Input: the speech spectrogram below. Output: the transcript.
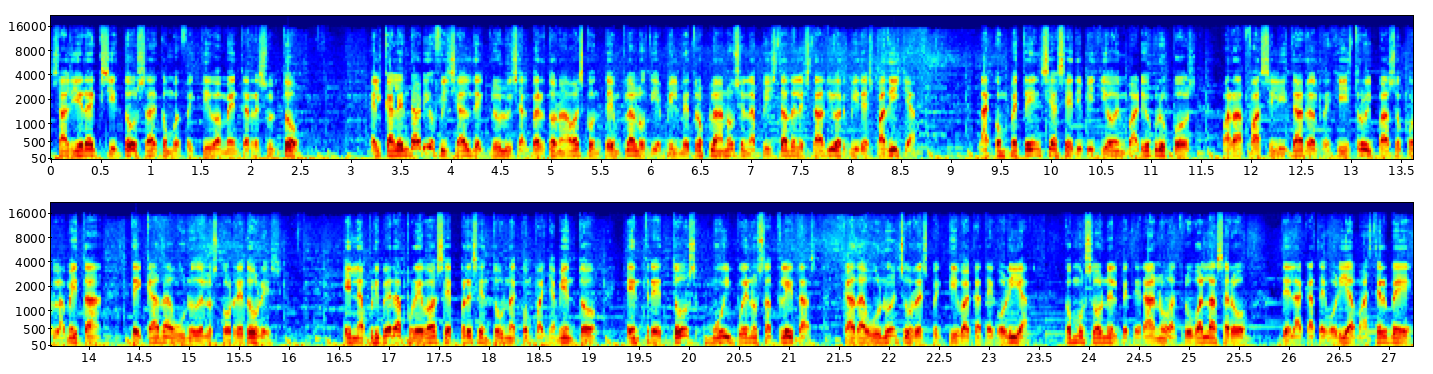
saliera exitosa como efectivamente resultó. El calendario oficial del Club Luis Alberto Navas contempla los 10.000 metros planos en la pista del Estadio Hermídez Padilla. La competencia se dividió en varios grupos para facilitar el registro y paso por la meta de cada uno de los corredores. En la primera prueba se presentó un acompañamiento entre dos muy buenos atletas, cada uno en su respectiva categoría, como son el veterano Atrúbal Lázaro de la categoría Master B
